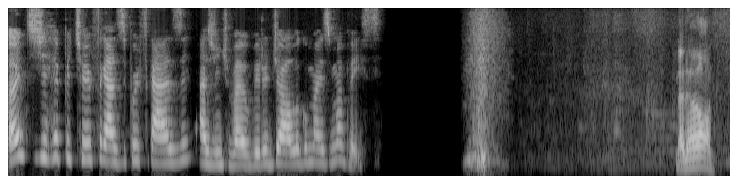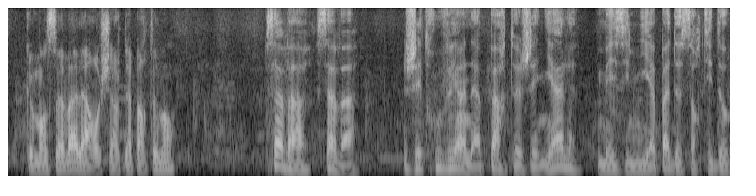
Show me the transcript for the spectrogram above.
Antes de repetir frase por frase, a gente vai ouvir o diálogo mais uma vez. Alors, comment ça va la recherche d'appartement? Ça va, ça va. J'ai trouvé un appart génial, mais il n'y a pas de sortie d'eau.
